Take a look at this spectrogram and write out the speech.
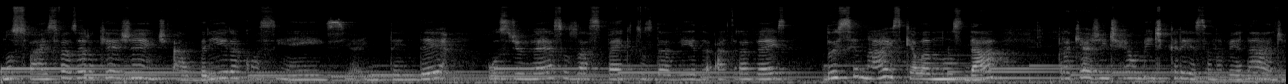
nos faz fazer o que, gente? Abrir a consciência, entender os diversos aspectos da vida através dos sinais que ela nos dá para que a gente realmente cresça, na verdade.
